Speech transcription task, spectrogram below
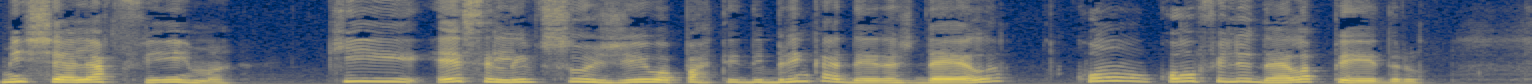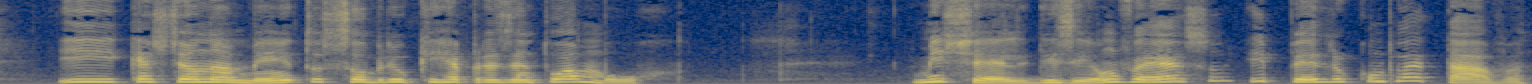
Michele afirma que esse livro surgiu a partir de brincadeiras dela com, com o filho dela, Pedro, e questionamentos sobre o que representa o amor. Michele dizia um verso e Pedro completava.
